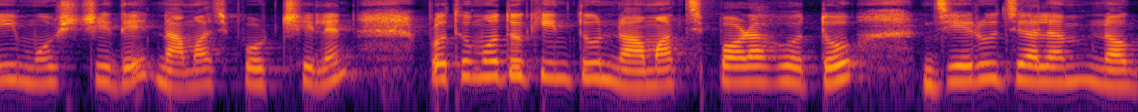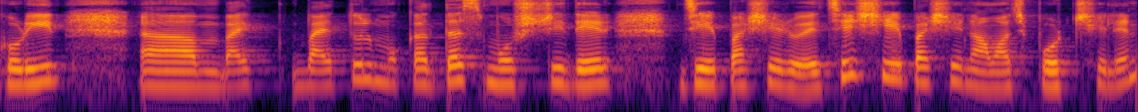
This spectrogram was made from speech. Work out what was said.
এই মসজিদে নামাজ পড়ছিলেন। প্রথমত কিন্তু নামাজ পড়া হতো জেরুজালাম নগরীর বাইতুল মোকাদ্দাস মসজিদের যে পাশে রয়েছে, সে পাশে নামাজ পড়ছিলেন।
